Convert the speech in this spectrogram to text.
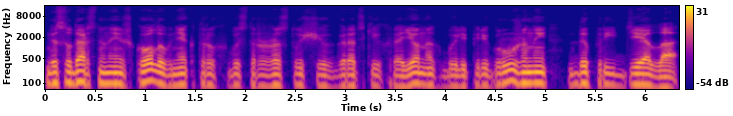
Государственные школы в некоторых быстрорастущих городских районах были перегружены до предела,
